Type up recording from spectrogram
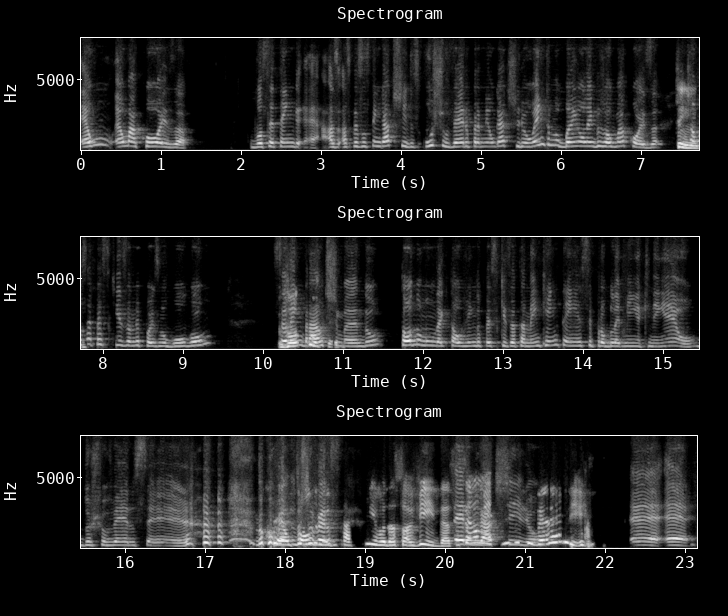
É, um, é uma coisa. Você tem. É, as, as pessoas têm gatilhos. O chuveiro, para mim, é um gatilho. Eu entro no banho, eu lembro de alguma coisa. Sim. Então, você pesquisa depois no Google. Se eu Vou lembrar, eu te mando todo mundo aí que está ouvindo pesquisa também, quem tem esse probleminha que nem eu, do chuveiro ser. do, comer, do chuveiro. da sua vida? Se você um não gatilho. Chuveiro é ali. É, é.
